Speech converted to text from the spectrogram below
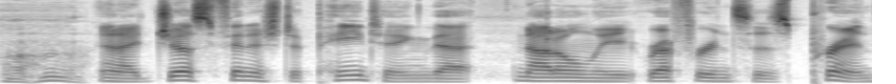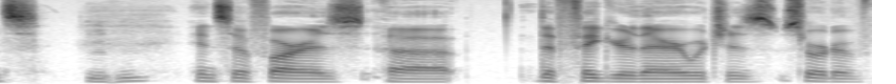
uh-huh and I just finished a painting that not only references Prince mm-hmm. insofar as uh, the figure there, which is sort of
